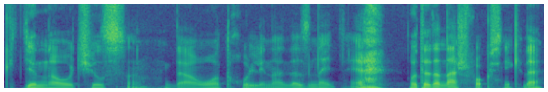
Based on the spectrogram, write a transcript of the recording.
Где научился? Да вот хули надо знать. вот это наши фокусники, да?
